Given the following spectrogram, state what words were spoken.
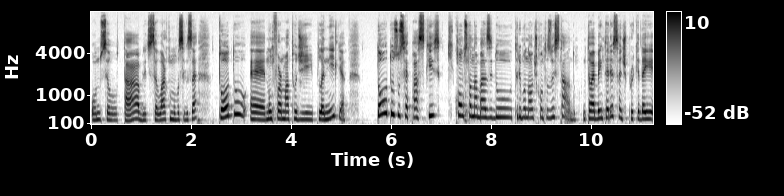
ou no seu tablet, celular, como você quiser, todo é, num formato de planilha, todos os repasses que, que constam na base do Tribunal de Contas do Estado. Então é bem interessante, porque daí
